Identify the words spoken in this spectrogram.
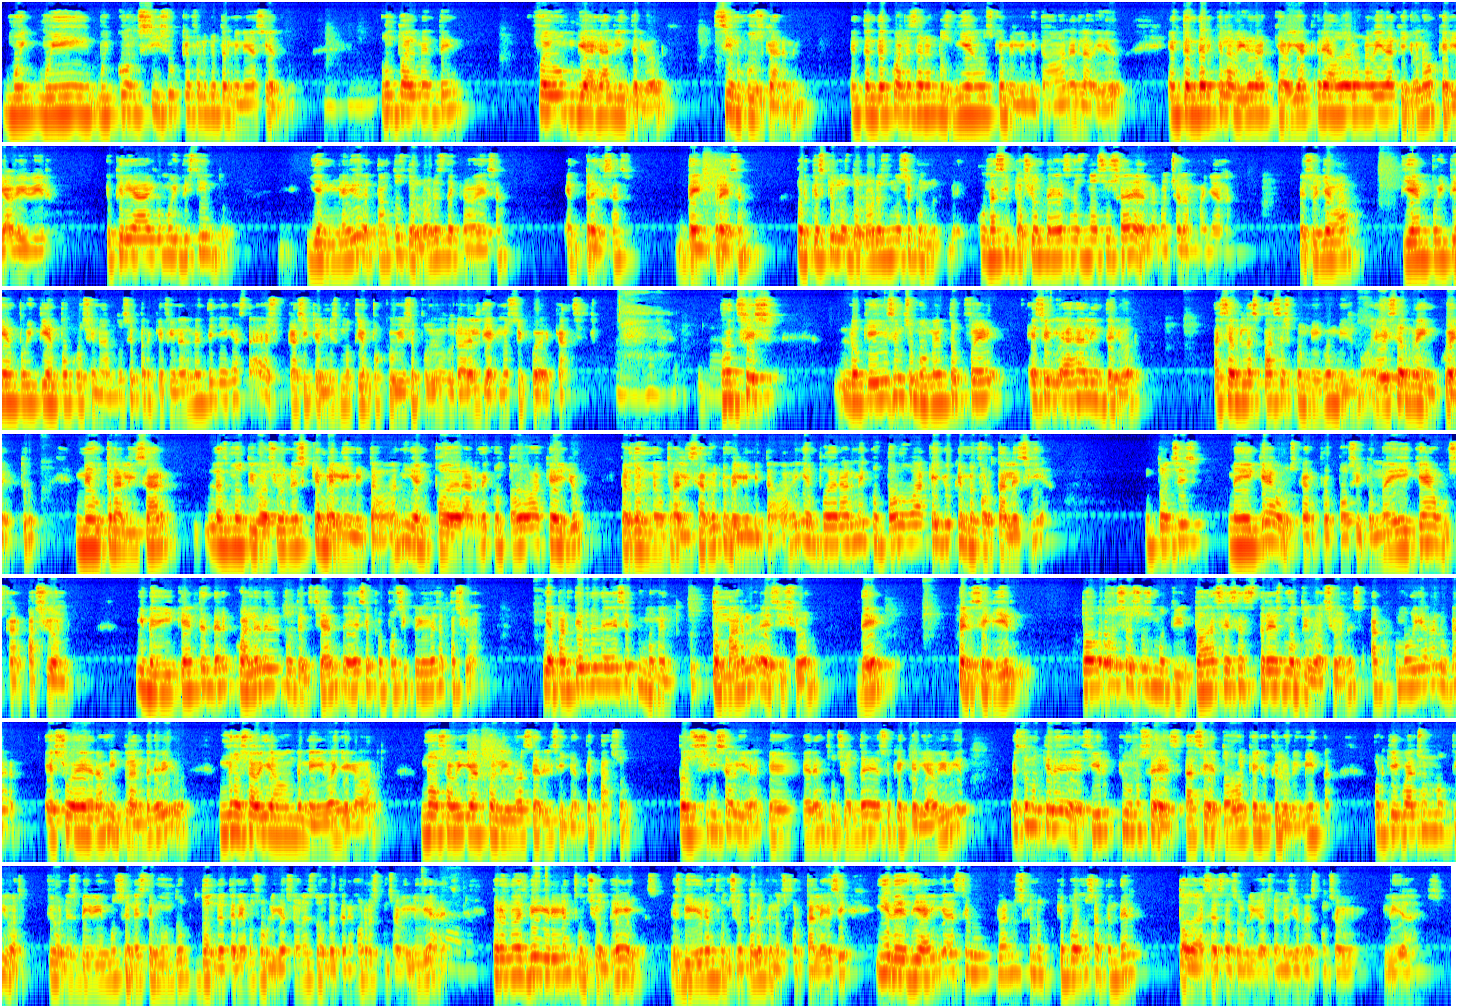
muy, muy, muy conciso qué fue lo que terminé haciendo. Puntualmente, fue un viaje al interior, sin juzgarme, entender cuáles eran los miedos que me limitaban en la vida, entender que la vida que había creado era una vida que yo no quería vivir. Yo quería algo muy distinto. Y en medio de tantos dolores de cabeza, empresas, de empresa, porque es que los dolores no se... Una situación de esas no sucede de la noche a la mañana. Eso lleva tiempo y tiempo y tiempo cocinándose para que finalmente llegue hasta eso, casi que el mismo tiempo que hubiese podido durar el diagnóstico de cáncer. Entonces, lo que hice en su momento fue ese viaje al interior, hacer las paces conmigo mismo, ese reencuentro, neutralizar las motivaciones que me limitaban y empoderarme con todo aquello, perdón, neutralizar lo que me limitaba y empoderarme con todo aquello que me fortalecía. Entonces, me dediqué a buscar propósito, me dediqué a buscar pasión y me dediqué a entender cuál era el potencial de ese propósito y de esa pasión. Y a partir de ese momento, tomar la decisión de perseguir todos esos todas esas tres motivaciones a como diera lugar. Eso era mi plan de vida. No sabía dónde me iba a llegar, no sabía cuál iba a ser el siguiente paso, pero sí sabía que era en función de eso que quería vivir. Esto no quiere decir que uno se deshace de todo aquello que lo limita, porque igual son motivaciones. Vivimos en este mundo donde tenemos obligaciones, donde tenemos responsabilidades, pero no es vivir en función de ellas, es vivir en función de lo que nos fortalece y desde ahí asegurarnos que, que podemos atender todas esas obligaciones y responsabilidades.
